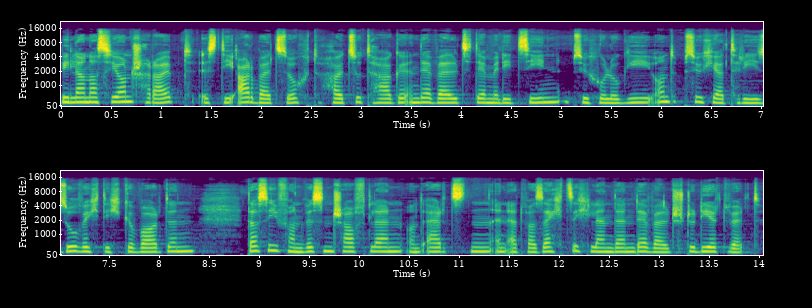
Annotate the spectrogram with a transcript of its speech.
Wie La Nation schreibt, ist die Arbeitssucht heutzutage in der Welt der Medizin, Psychologie und Psychiatrie so wichtig geworden, dass sie von Wissenschaftlern und Ärzten in etwa 60 Ländern der Welt studiert wird.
